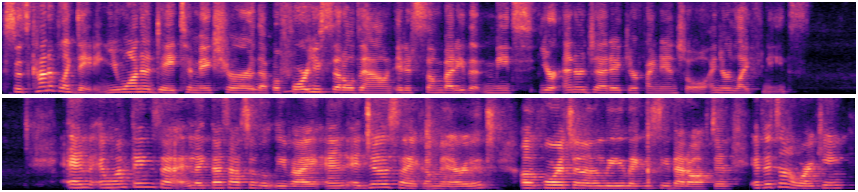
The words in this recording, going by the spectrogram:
So it's kind of like dating. You want to date to make sure that before you settle down, it is somebody that meets your energetic, your financial, and your life needs. And and one thing that like that's absolutely right. And it just like a marriage, unfortunately, like we see that often. If it's not working,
